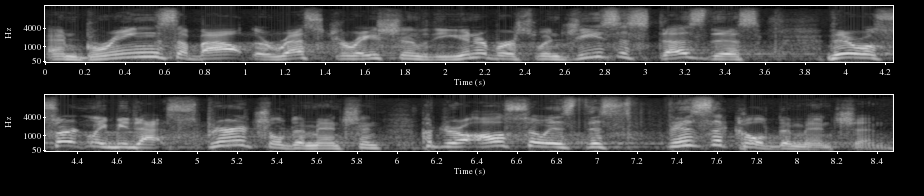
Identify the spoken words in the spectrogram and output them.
and brings about the restoration of the universe, when Jesus does this, there will certainly be that spiritual dimension, but there also is this physical dimension.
